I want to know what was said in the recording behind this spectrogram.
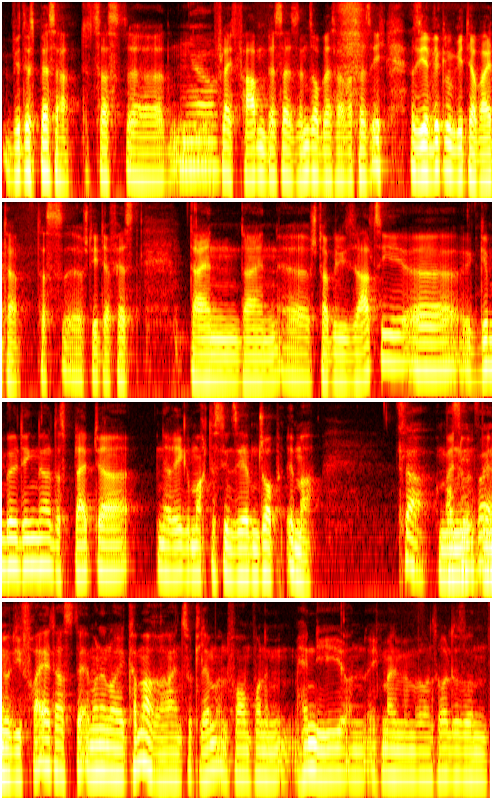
wird es besser. Das heißt, äh, Ja. vielleicht Farben besser, Sensor besser, was weiß ich. Also die Entwicklung geht ja weiter. Das äh, steht ja fest. Dein, dein äh, Stabilisati-Gimbal-Ding da, das bleibt ja in der Regel, macht es denselben Job immer. Klar, Und wenn du, wenn du die Freiheit hast, da immer eine neue Kamera reinzuklemmen in Form von einem Handy und ich meine, wenn wir uns heute so ein,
